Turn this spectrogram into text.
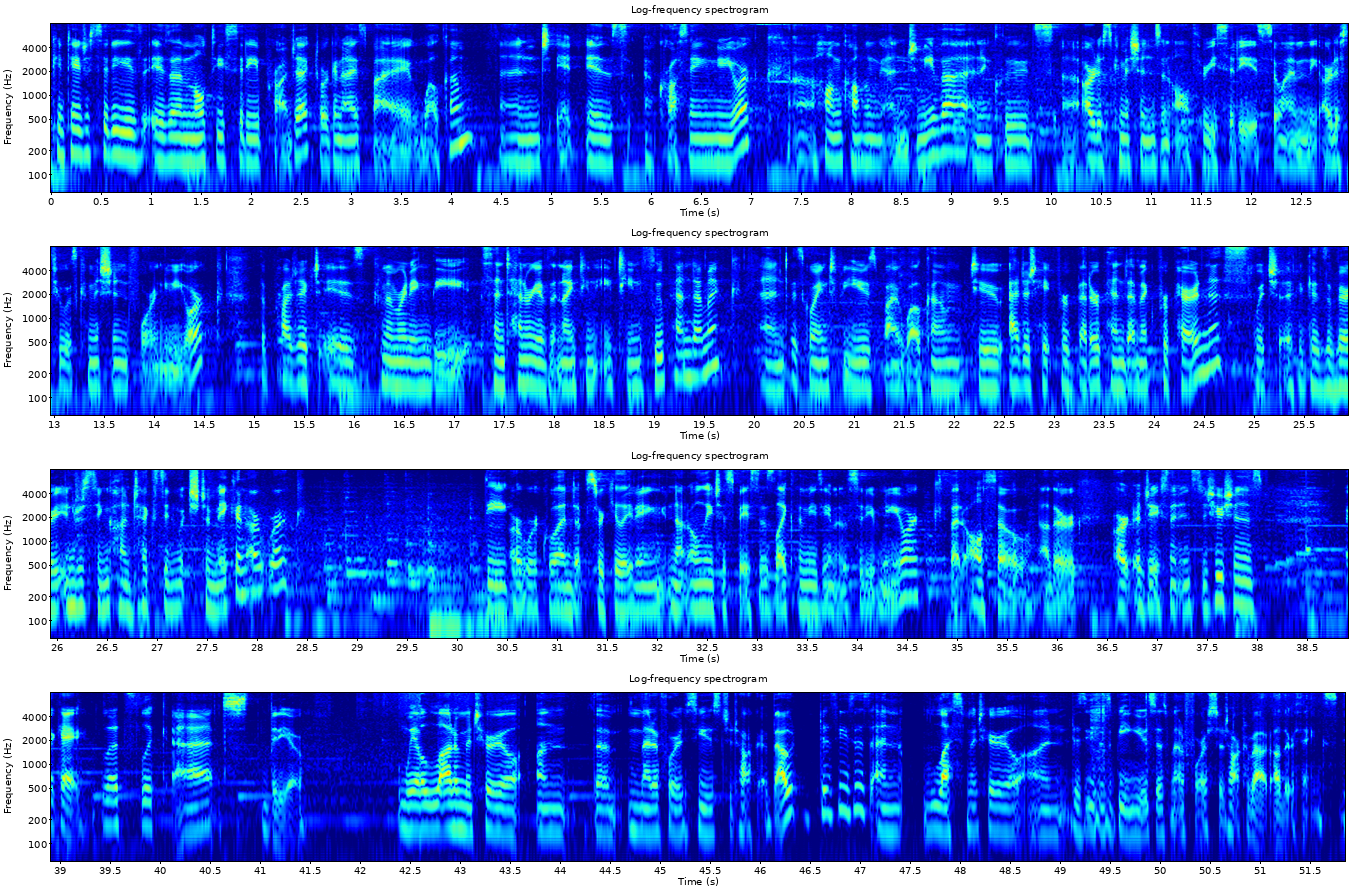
Contagious Cities is a multi-city project organized by Wellcome and it is crossing New York, uh, Hong Kong and Geneva and includes uh, artist commissions in all three cities. So I'm the artist who was commissioned for New York. The project is commemorating the centenary of the 1918 flu pandemic and is going to be used by Wellcome to agitate for better pandemic preparedness, which I think is a very interesting context in which to make an artwork. The artwork will end up circulating not only to spaces like the Museum of the City of New York, but also other art-adjacent institutions. Okay, let's look at video. We have a lot of material on the metaphors used to talk about diseases and less material on diseases being used as metaphors to talk about other things.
